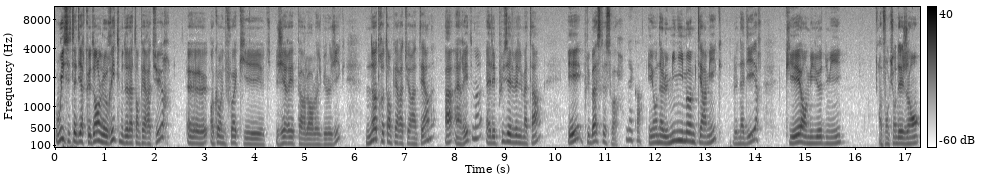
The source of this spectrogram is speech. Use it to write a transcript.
oui, c'est-à-dire que dans le rythme de la température, euh, encore une fois qui est géré par l'horloge biologique, notre température interne a un rythme, elle est plus élevée le matin et plus basse le soir. D'accord. Et on a le minimum thermique, le nadir, qui est en milieu de nuit, en fonction des gens,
